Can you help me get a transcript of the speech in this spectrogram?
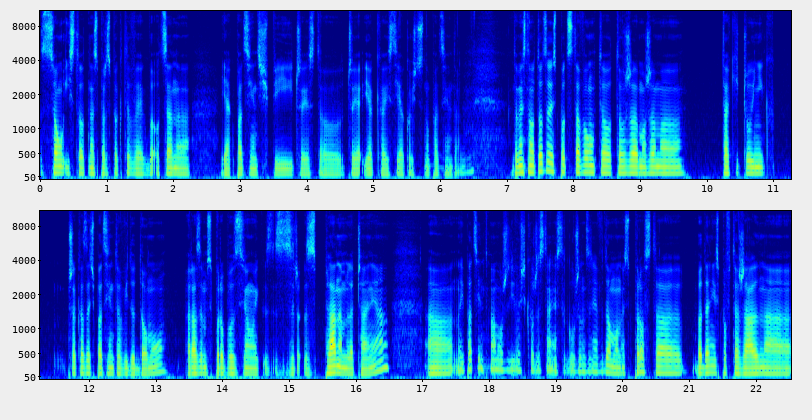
są istotne z perspektywy jakby oceny, jak pacjent śpi, czy jest to, czy ja- jaka jest jakość snu pacjenta. Mhm. Natomiast no, to, co jest podstawą, to to, że możemy taki czujnik przekazać pacjentowi do domu razem z propozycją, z, z, planem leczenia. No i pacjent ma możliwość korzystania z tego urządzenia w domu. Ono jest proste, badanie jest powtarzalne.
